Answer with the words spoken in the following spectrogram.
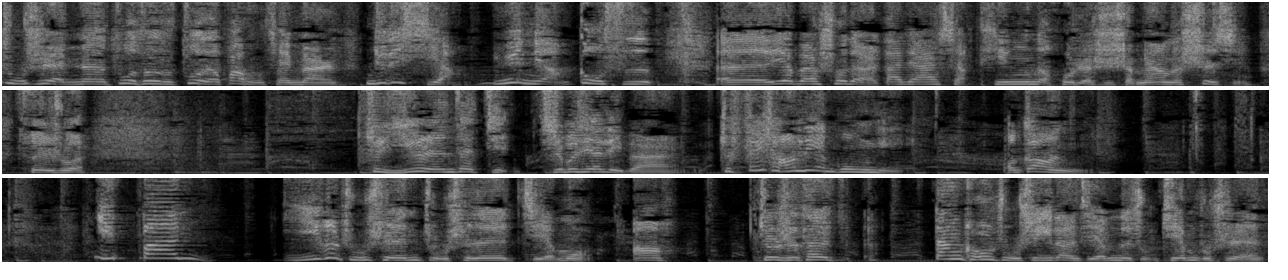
主持人呢，坐坐坐在话筒前面，你就得想酝酿构思，呃，要不要说点大家想听的或者是什么样的事情？所以说，就一个人在直直播间里边，就非常练功底。我告诉你，一般一个主持人主持的节目啊，就是他单口主持一档节目的主节目主持人，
